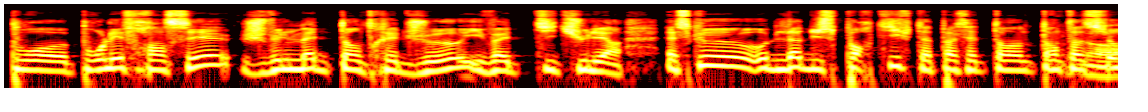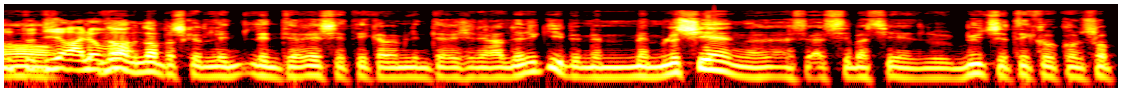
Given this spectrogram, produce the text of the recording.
pour, pour les Français, je vais le mettre d'entrée de jeu, il va être titulaire. Est-ce que, au-delà du sportif, t'as pas cette ten- tentation de te dire, on non, va- non, parce que l'intérêt, c'était quand même l'intérêt général de l'équipe, et même, même le sien, à, à Sébastien. Le but, c'était que- qu'on soit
